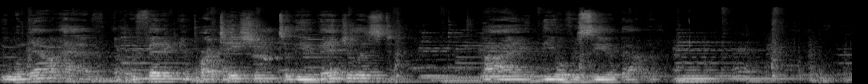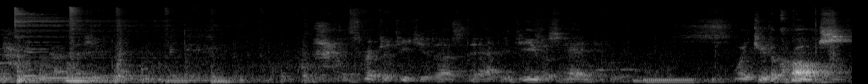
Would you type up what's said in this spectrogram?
We will now have a prophetic impartation to the evangelist by the overseer Ballard. The scripture teaches us that after Jesus had went to the cross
